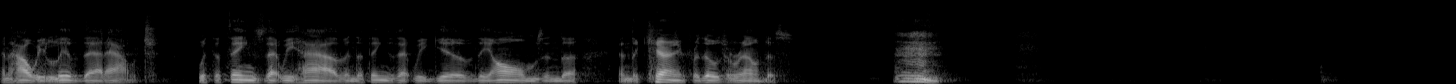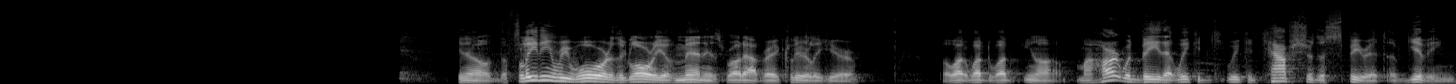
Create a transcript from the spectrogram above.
and how we live that out with the things that we have and the things that we give, the alms and the and the caring for those around us. You know, the fleeting reward of the glory of men is brought out very clearly here. But what, what, what, you know, my heart would be that we could, we could capture the spirit of giving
